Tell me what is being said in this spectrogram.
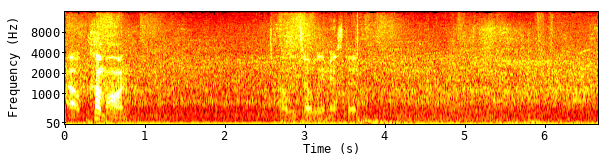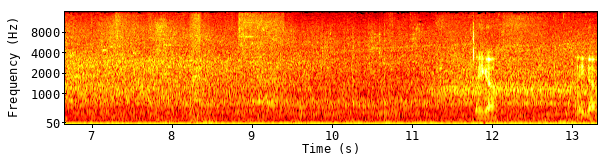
Oh, come on. Oh, we totally missed it. You go. There you go.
